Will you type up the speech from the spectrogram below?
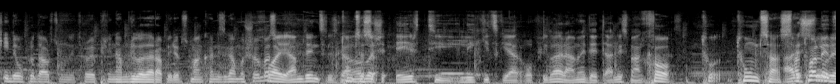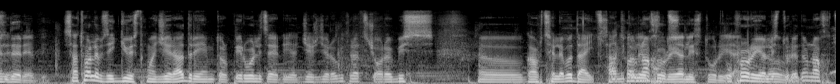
კიდევ უფრო დავრწმუნდით, რომ ეფლი ნამდვილად არ აპირებს მანქანის გამოშვებას. ხო, აი, ამდენი წლის განმავლობაში ერთი ლიკიც კი არ ყოფილა რამე დეტალის მანქანა. ხო, თუ- თუმცა სათვალებზე სათვალებზე რენდერები. სათვალებზე იგივეს თქმა ჯერ ადრე, იმიტომ რომ პირველი წერია ჯერჯერობით, რაც ჭორების გავრცელება დაიწყო. ამიტომ სათვალე უფრო ნახოთ. რეალისტურია. უფრო რეალისტურია და ნახოთ.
